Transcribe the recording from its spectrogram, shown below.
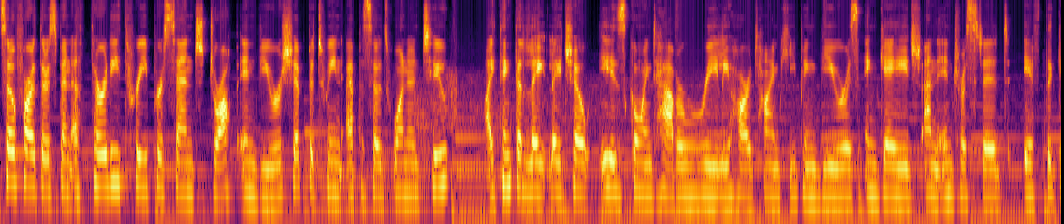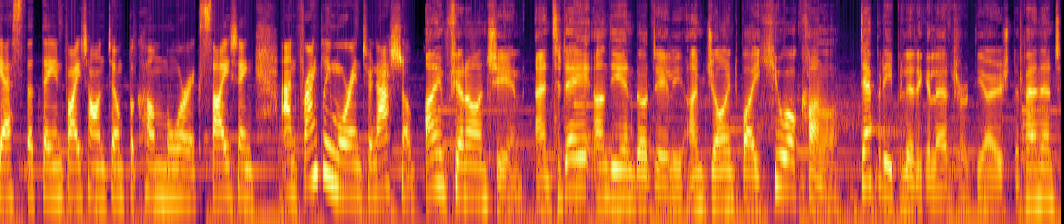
So far, there's been a 33% drop in viewership between episodes one and two. I think the Late Late Show is going to have a really hard time keeping viewers engaged and interested if the guests that they invite on don't become more exciting and, frankly, more international. I'm Fionn Sheahan, and today on the Indo Daily, I'm joined by Hugh O'Connell, Deputy Political Editor at the Irish Independent,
